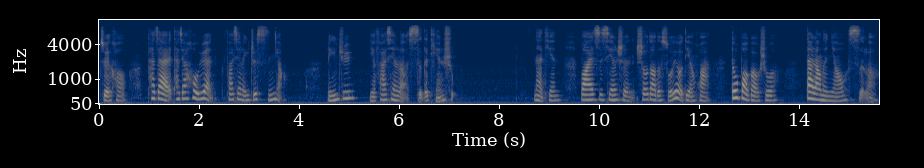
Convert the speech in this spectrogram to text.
最后，他在他家后院发现了一只死鸟，邻居也发现了死的田鼠。那天，鲍埃斯先生收到的所有电话都报告说，大量的鸟死了，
